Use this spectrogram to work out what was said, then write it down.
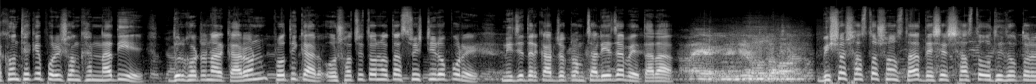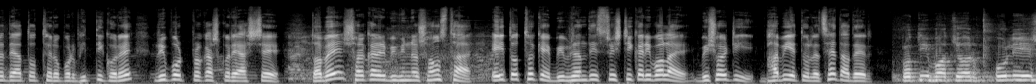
এখন থেকে পরিসংখ্যান না দিয়ে দুর্ঘটনার কারণ প্রতিকার ও সচেতনতা সৃষ্টির ওপরে নিজেদের কার্যক্রম চালিয়ে যাবে তারা। বিশ্ব স্বাস্থ্য সংস্থা দেশের স্বাস্থ্য অধিদপ্তরের দেয়া তথ্যের উপর ভিত্তি করে রিপোর্ট প্রকাশ করে আসছে। তবে সরকারের বিভিন্ন সংস্থা এই তথ্যকে বিভ্রান্তি সৃষ্টিকারী বলায় বিষয়টি ভাবিয়ে তুলেছে তাদের। প্রতি বছর পুলিশ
